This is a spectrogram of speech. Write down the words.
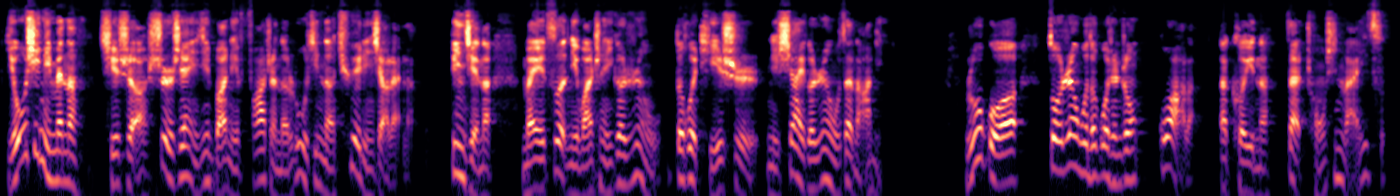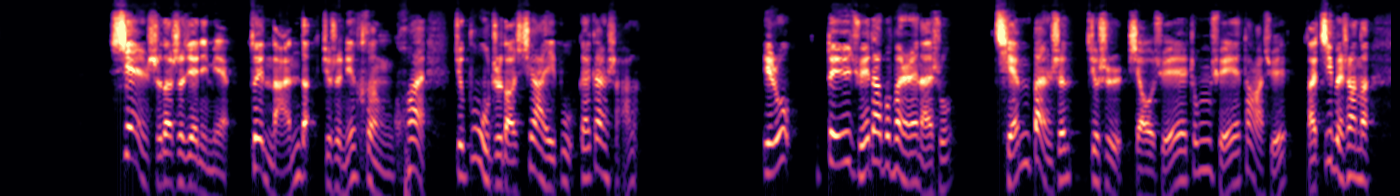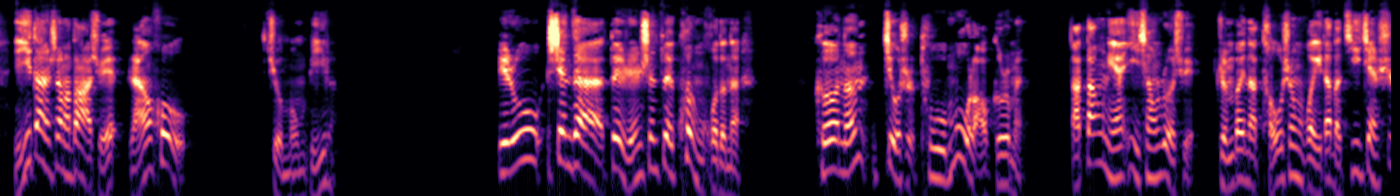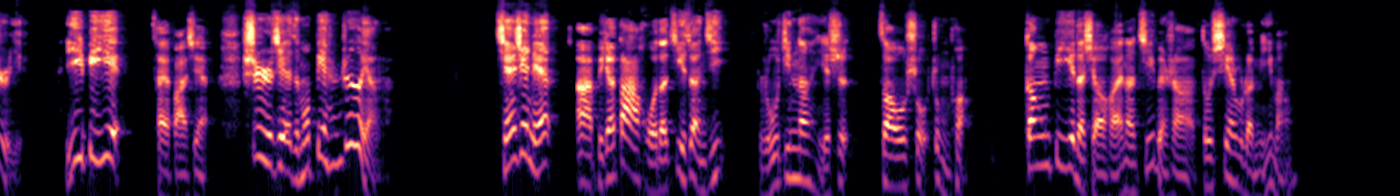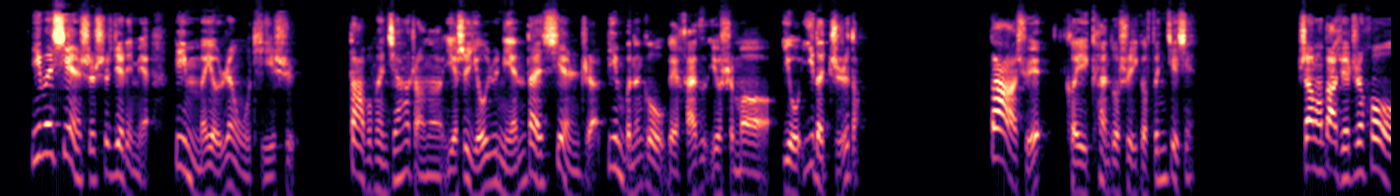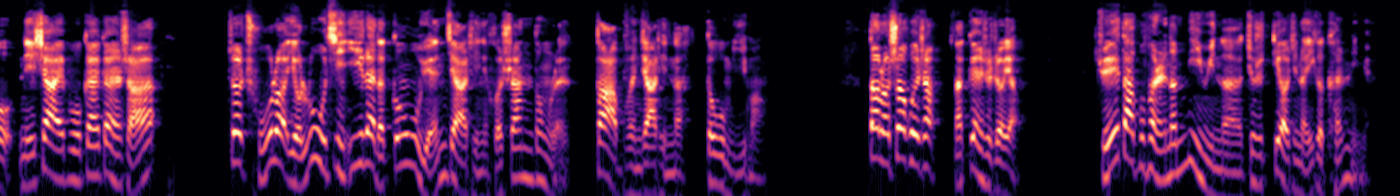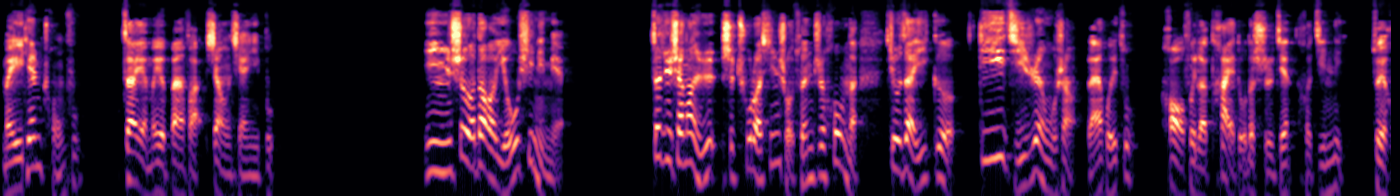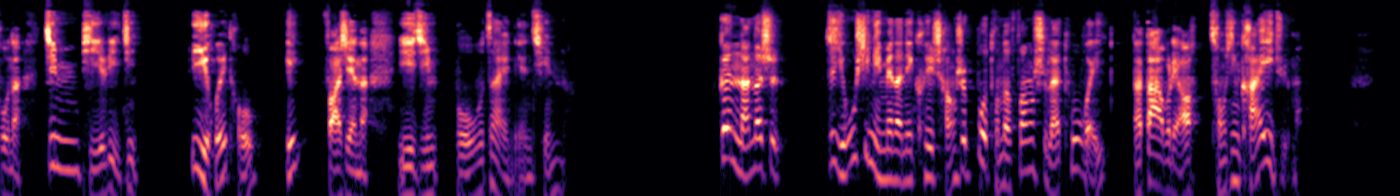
游戏里面呢，其实啊，事先已经把你发展的路径呢确定下来了，并且呢，每次你完成一个任务，都会提示你下一个任务在哪里。如果做任务的过程中挂了，那可以呢再重新来一次。现实的世界里面最难的就是你很快就不知道下一步该干啥了。比如对于绝大部分人来说，前半生就是小学、中学、大学啊，基本上呢，一旦上了大学，然后。就懵逼了。比如现在对人生最困惑的呢，可能就是土木老哥们啊，当年一腔热血，准备呢投身伟大的基建事业，一毕业才发现世界怎么变成这样了。前些年啊比较大火的计算机，如今呢也是遭受重创。刚毕业的小孩呢，基本上都陷入了迷茫，因为现实世界里面并没有任务提示。大部分家长呢，也是由于年代限制，并不能够给孩子有什么有益的指导。大学可以看作是一个分界线，上了大学之后，你下一步该干啥？这除了有路径依赖的公务员家庭和山东人，大部分家庭呢都迷茫。到了社会上，那更是这样，绝大部分人的命运呢，就是掉进了一个坑里面，每天重复，再也没有办法向前一步。引射到游戏里面，这就相当于是出了新手村之后呢，就在一个低级任务上来回做，耗费了太多的时间和精力，最后呢精疲力尽，一回头，诶，发现呢已经不再年轻了。更难的是，这游戏里面呢，你可以尝试不同的方式来突围，那大不了重新开一局嘛。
